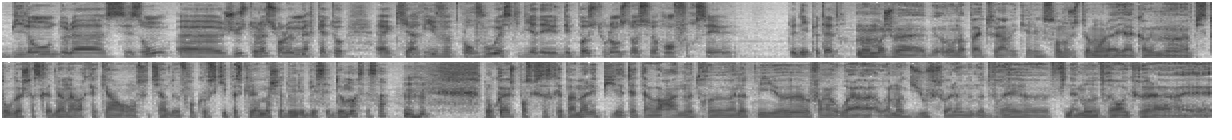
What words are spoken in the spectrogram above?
bilan de la saison. juste là sur le mercato qui arrive pour vous, est-ce qu'il y a des, des postes où Lens doit se renforcer? Denis, peut-être? Moi, je vais, on n'a pas été là avec Alexandre, justement. Là, il y a quand même un piston gauche. Ça serait bien d'avoir quelqu'un en soutien de Frankowski parce que la Machado, il est blessé deux mois, c'est ça? Mhm. Donc, ouais, je pense que ça serait pas mal. Et puis, peut-être avoir un autre, un autre milieu, enfin, ou à, moins que Diouf soit notre vrai, euh, finalement, notre vrai recrue là, euh,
